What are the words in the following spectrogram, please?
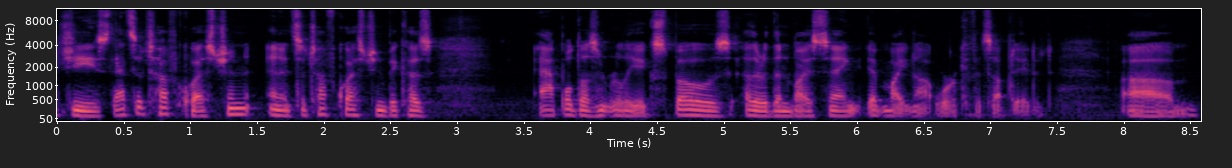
Geez, that's a tough question, and it's a tough question because Apple doesn't really expose other than by saying it might not work if it's updated. Um,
